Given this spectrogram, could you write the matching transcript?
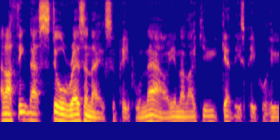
and i think that still resonates with people now you know like you get these people who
